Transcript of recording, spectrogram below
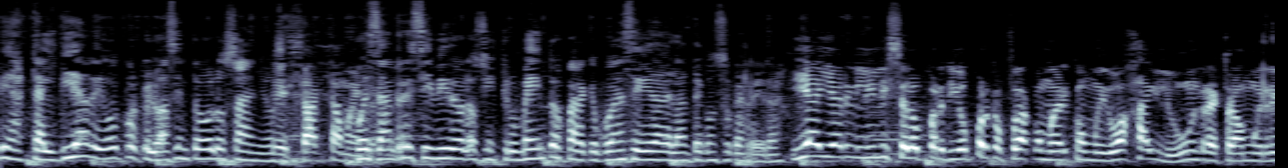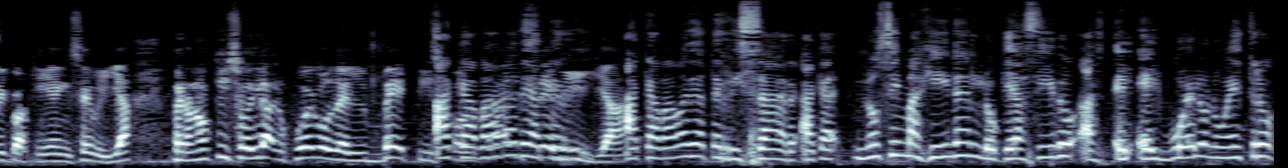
y hasta el día de hoy, porque lo hacen todos los años, Exactamente. pues han recibido los instrumentos para que puedan seguir adelante con su carrera. Y ayer Lili se lo perdió porque fue a comer conmigo a Jailú, un restaurante muy rico aquí en Sevilla, pero no quiso ir al juego del Betis Acababa contra de, el Sevilla. acababa de aterrizar. Acá- no se imaginan lo que ha sido el, el vuelo nuestro,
